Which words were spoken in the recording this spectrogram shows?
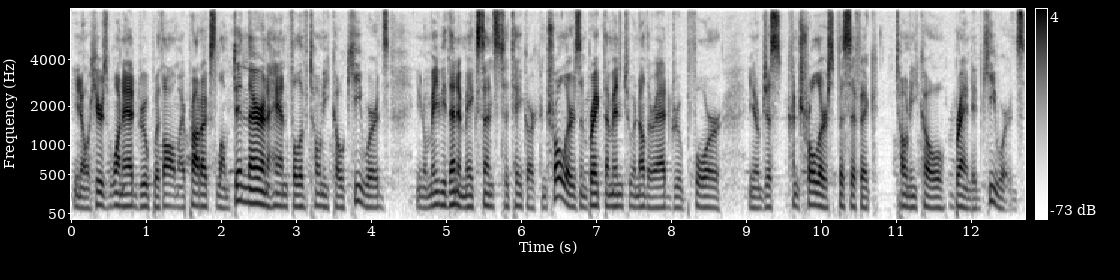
you know, here's one ad group with all my products lumped in there and a handful of Tony Co keywords," you know, maybe then it makes sense to take our controllers and break them into another ad group for, you know, just controller specific Tony Co branded keywords.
